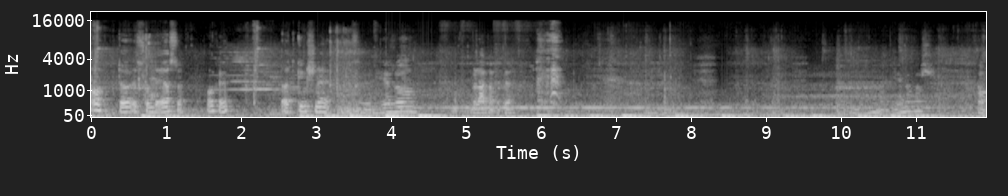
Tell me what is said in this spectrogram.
Oh, da ist schon der erste. Okay. Das ging schnell. Hier so. Bleib mal bitte. Hier noch was? Oh.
